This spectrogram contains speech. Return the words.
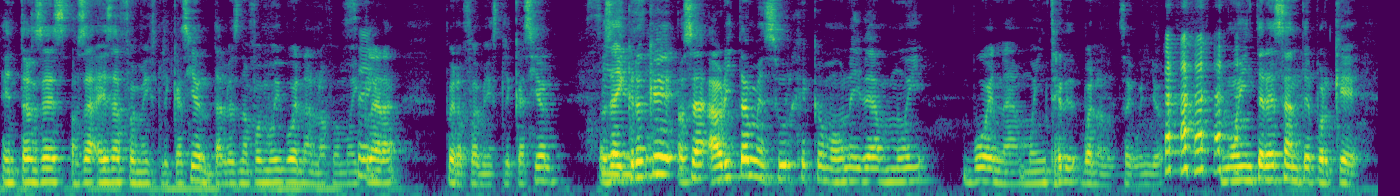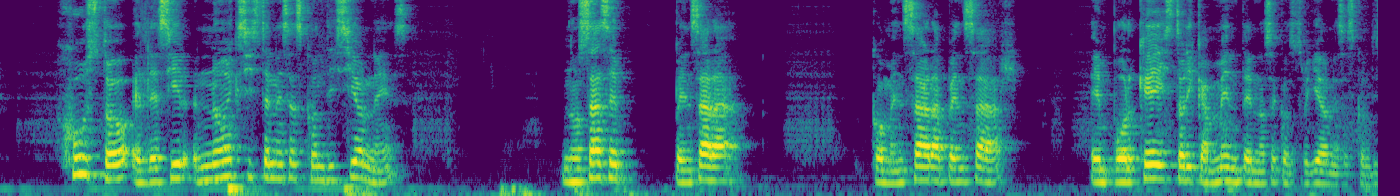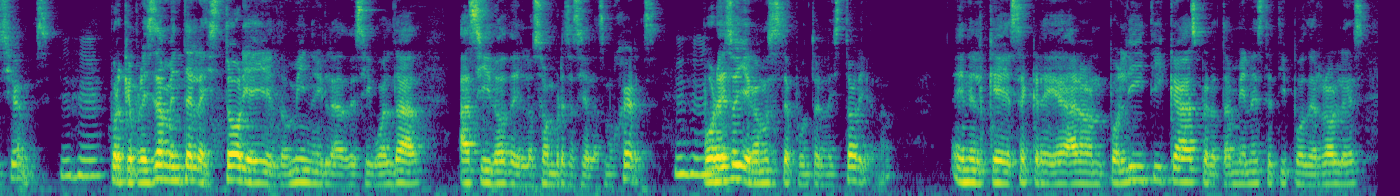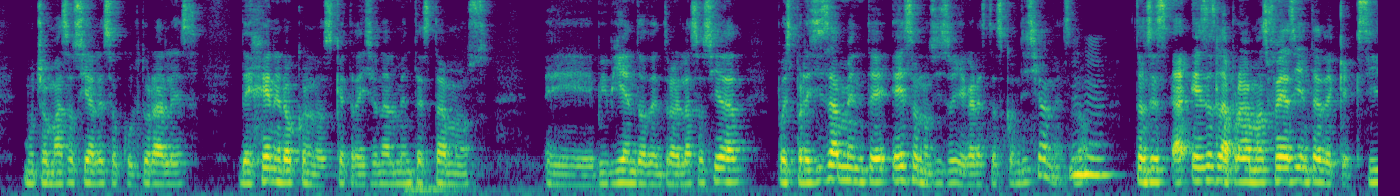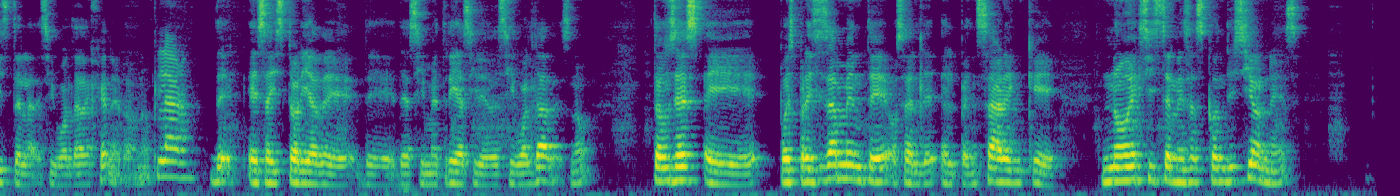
Entonces, o sea, esa fue mi explicación. Tal vez no fue muy buena, no fue muy clara, pero fue mi explicación. o sea, y creo que, o sea, ahorita me surge como una idea muy buena, muy interesante, bueno, según yo, muy interesante porque justo el decir no existen esas condiciones nos hace pensar a comenzar a pensar en por qué históricamente no se construyeron esas condiciones. Porque precisamente la historia y el dominio y la desigualdad ha sido de los hombres hacia las mujeres. Por eso llegamos a este punto en la historia, ¿no? En el que se crearon políticas, pero también este tipo de roles mucho más sociales o culturales de género con los que tradicionalmente estamos eh, viviendo dentro de la sociedad, pues precisamente eso nos hizo llegar a estas condiciones, ¿no? Entonces, esa es la prueba más fehaciente de que existe la desigualdad de género, ¿no? Claro. De esa historia de, de, asimetrías y de desigualdades, ¿no? Entonces, eh, pues precisamente, o sea, el, el pensar en que no existen esas condiciones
